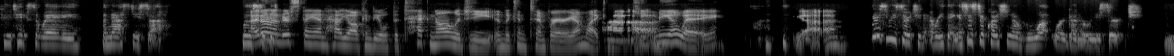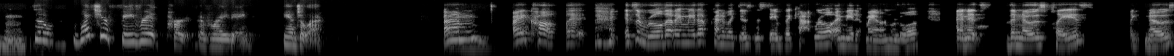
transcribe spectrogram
who takes away the nasty stuff. Most I don't understand how y'all can deal with the technology in the contemporary. I'm like, uh, keep me away. Yeah. There's research in everything. It's just a question of what we're going to research. Mm-hmm. So, what's your favorite part of writing, Angela? Um, I call it. It's a rule that I made up, kind of like there's the save the cat rule. I made it my own rule, and it's the nose plays, like nose,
